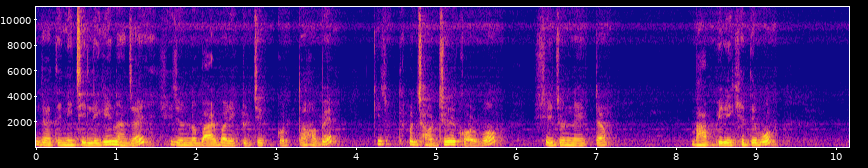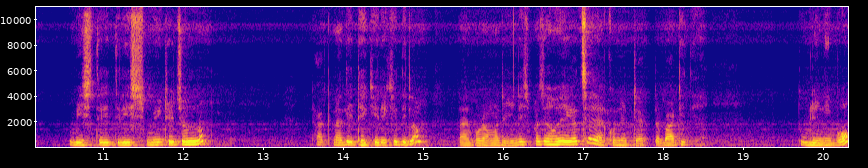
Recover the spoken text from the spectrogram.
যাতে নিচে লেগে না যায়, সেজন্য বারবার একটু চেক করতে হবে। খিচুড়িটা আমরা ঝরঝরে করব সেই জন্য একটা ভাপে রেখে দেব। বিশ থেকে তিরিশ মিনিটের জন্য। ঢাকনা দিয়ে ঢেকে রেখে দিলাম। তারপর আমাদের ইলিশ ভাজা হয়ে গেছে। এখন এটা একটা বাটিতে তুলে নিব।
